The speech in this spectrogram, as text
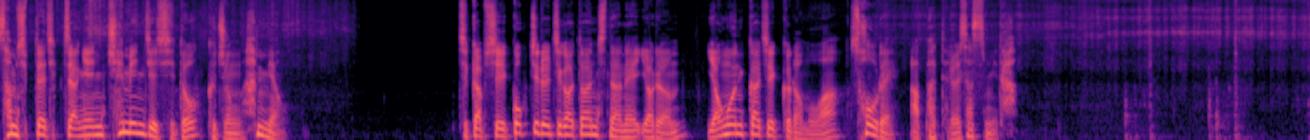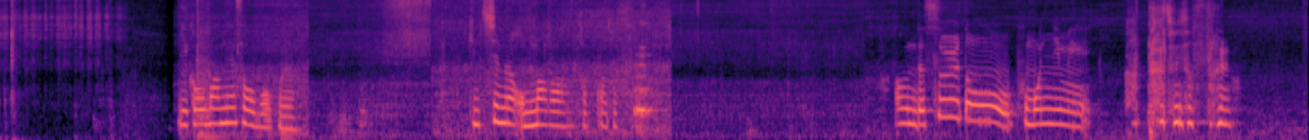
삼십 대 직장인 최민재 씨도 그중 한 명. 집값이 꼭지를 찍었던 지난해 여름 영혼까지 끌어모아 서울에 아파트를 샀습니다. 이거만 해서 먹어요. 김치는 엄마가 갖다 줬어요. 아 근데 술도 부모님이 갖다 주셨어요.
